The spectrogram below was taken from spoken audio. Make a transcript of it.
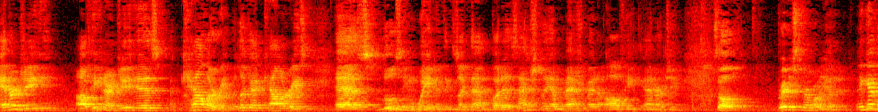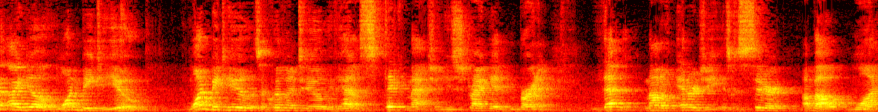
energy, of heat energy, is a calorie. We look at calories as losing weight and things like that, but it's actually a measurement of heat energy. So, British thermal unit. To give an idea of one BTU, one BTU is equivalent to if you had a stick match and you strike it and burn it. That amount of energy is considered about one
